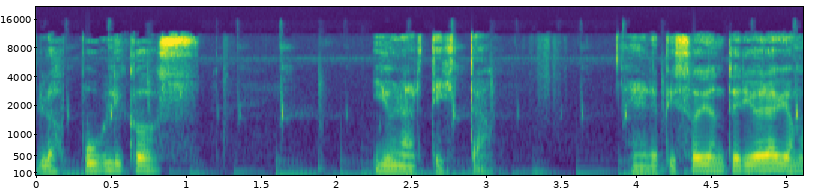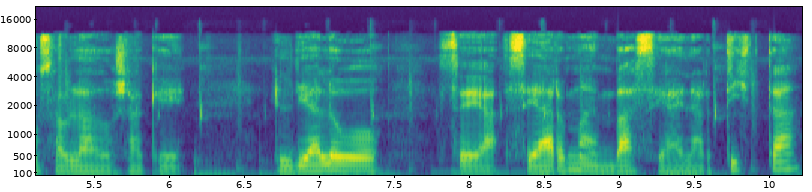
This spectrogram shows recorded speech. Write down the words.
los públicos y un artista. En el episodio anterior habíamos hablado ya que el diálogo se, se arma en base al artista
